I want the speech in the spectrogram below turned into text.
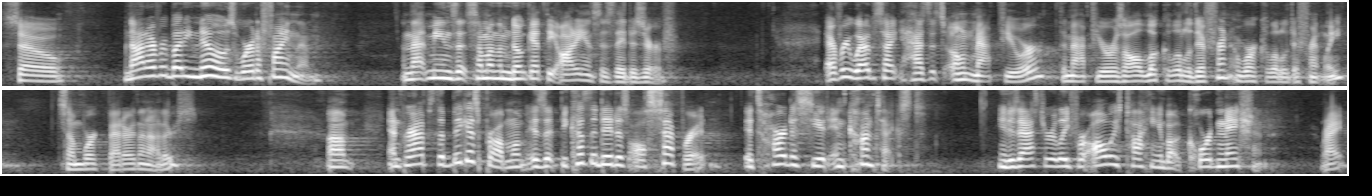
So not everybody knows where to find them. And that means that some of them don't get the audiences they deserve. Every website has its own map viewer. The map viewers all look a little different and work a little differently. Some work better than others. Um, and perhaps the biggest problem is that because the data is all separate, it's hard to see it in context. In disaster relief, we're always talking about coordination, right?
